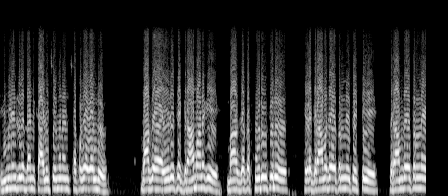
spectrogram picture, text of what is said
ఇమీడియట్గా దాన్ని ఖాళీ చేయమని చెప్పగా వాళ్ళు మాకు ఏదైతే గ్రామానికి మా గత పూర్వీకులు ఇక్కడ గ్రామ దేవతల్ని పెట్టి గ్రామ దేవతల్ని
